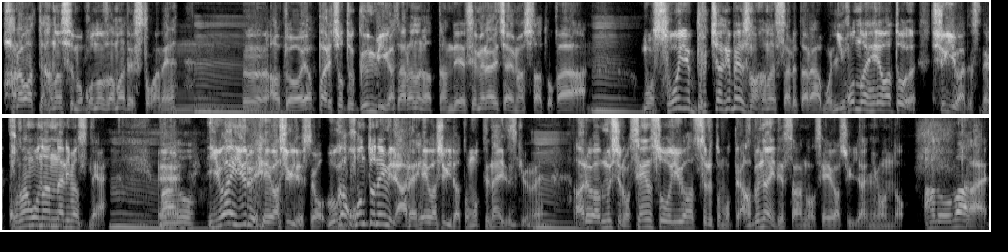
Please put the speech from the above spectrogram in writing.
腹割って話してもこのざまですとかね、うん。うん。あとやっぱりちょっと軍備が足らなかったんで攻められちゃいましたとか、うん。もうそういうぶっちゃけベースの話されたらもう日本の平和と主義はですね粉々になりますね。うん。まああのえーいわゆる平和主義ですよ。僕は本当の意味であれ平和主義だと思ってないですけどね、うん。あれはむしろ戦争を誘発すると思って危ないですあの平和主義は日本の。あのまあ、はい。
